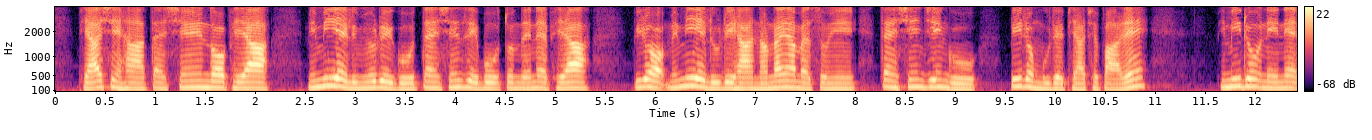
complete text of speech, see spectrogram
။ဖျားရှင်ဟာတန်ရှင်းသောဖျား မိမိရဲ့လူမျိုးတွေကိုတန်ရှင်းစေဖို့တွင်တင်တဲ့ဖျားပြီးတော့မိမိရဲ့လူတွေဟာနောင်တရမယ်ဆိုရင်တန်ရှင်းခြင်းကိုပေးတော်မူတဲ့ဖျားဖြစ်ပါတယ်။မိမိတို့အနေနဲ့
